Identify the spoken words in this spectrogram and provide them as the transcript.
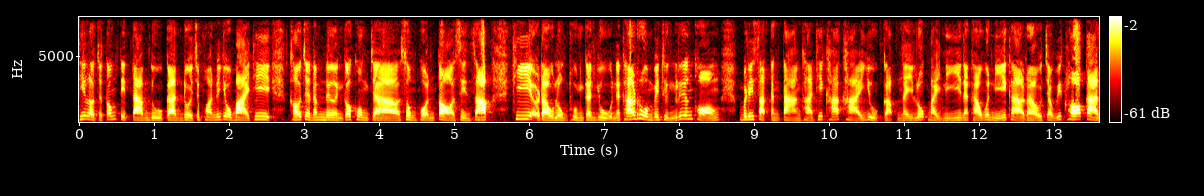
ที่เราจะต้องติดตามดูกัน โดยเฉพาะนโยบายที่เขาจะดำเนินก็คงจะส่งผลต่อสินทรัพย์ ที่เราลงทุนกันอยู่นะคะ รวมไปถึงเรื่องของบริษัทต่างๆ ค่ะที่ค้าขายอยู่กับในโลกใบนี้นะคะ วันนี้ค่ะเราจะวิเคราะห์กัน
